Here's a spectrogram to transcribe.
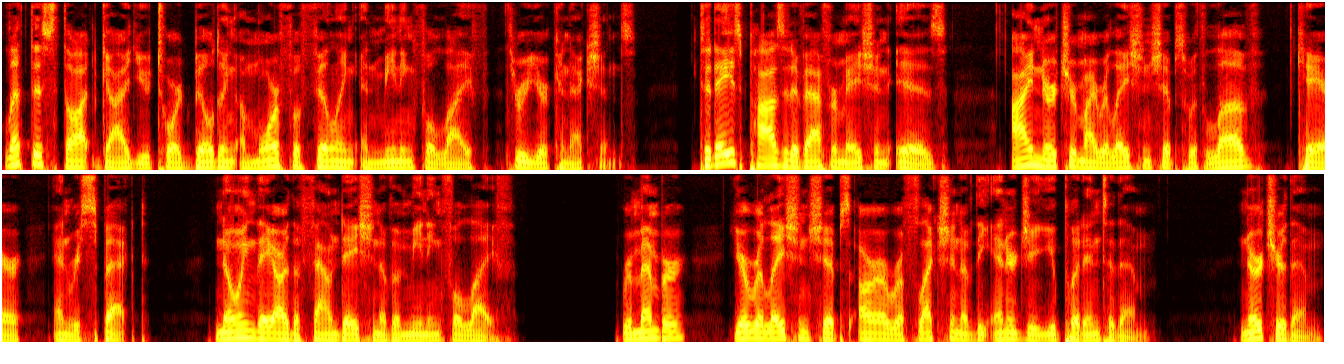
Let this thought guide you toward building a more fulfilling and meaningful life through your connections. Today's positive affirmation is, I nurture my relationships with love, care, and respect, knowing they are the foundation of a meaningful life. Remember, your relationships are a reflection of the energy you put into them. Nurture them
